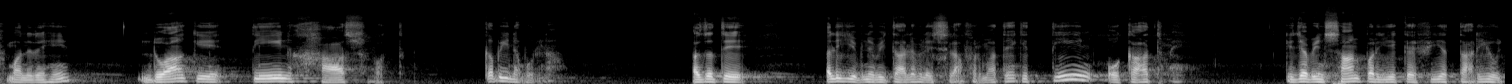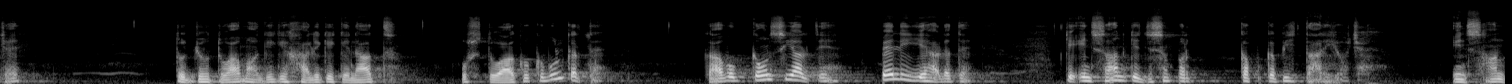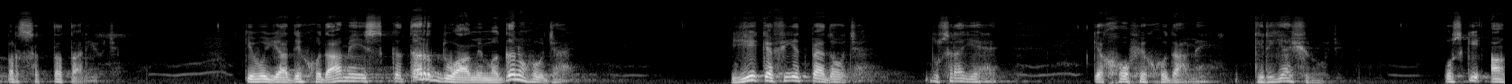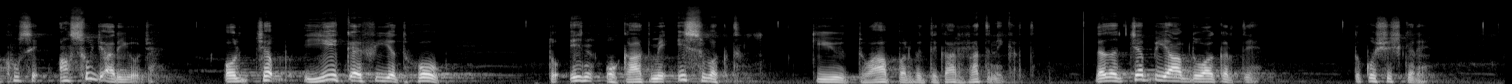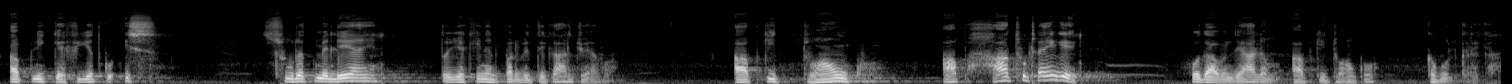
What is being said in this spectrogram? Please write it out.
الرحمن الرحیم دعا کے تین خاص وقت۔ کبھی نہ بھولنا۔ حضرت علی ابن ابی طالب علیہ السلام فرماتے ہیں کہ تین اوقات میں کہ جب انسان پر یہ کیفیت طاری ہو جائے، تو جو دعا مانگے کہ خالق کائنات اس دعا کو قبول کرتا ہے۔ کہا، وہ کون سی حالتیں ہیں؟ پہلی یہ حالت ہے کہ انسان کے جسم پر کب کبھی طاری ہو جائے۔ انسان پر سکتہ طاری ہو جائے، کہ وہ یاد خدا میں اس قدر دعا میں مگن ہو جائے، یہ کیفیت پیدا ہو جائے۔ دوسرا یہ ہے کہ خوف خدا میں گریا شروع ہو جائے، اس کی آنکھوں سے آنسو جاری ہو جائے۔ اور جب یہ کیفیت ہو، تو ان اوقات میں اس وقت کی دعا پر بتکار رد نہیں کرتا لہذا جب بھی آپ دعا کرتے ہیں تو کوشش کریں اپنی کیفیت کو اس صورت میں لے آئیں تو یقیناً پروردگار جو ہے وہ آپ کی دعاؤں کو آپ ہاتھ اٹھائیں گے خدا بند عالم آپ کی دعاؤں کو قبول کرے گا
